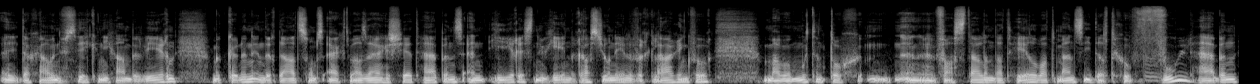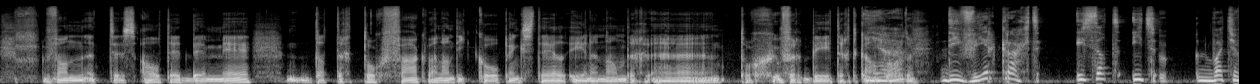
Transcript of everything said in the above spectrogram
Eh, dat gaan we nu zeker niet gaan beweren. We kunnen inderdaad soms echt wel zeggen, shit happens en hier is nu geen rationele verklaring voor. Maar we moeten toch eh, vaststellen dat heel wat mensen die dat gevoel hebben van het is altijd bij mij, dat er toch vaak wel aan die copingstijl een en ander uh, toch verbeterd kan ja, worden. Die veerkracht, is dat iets wat je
